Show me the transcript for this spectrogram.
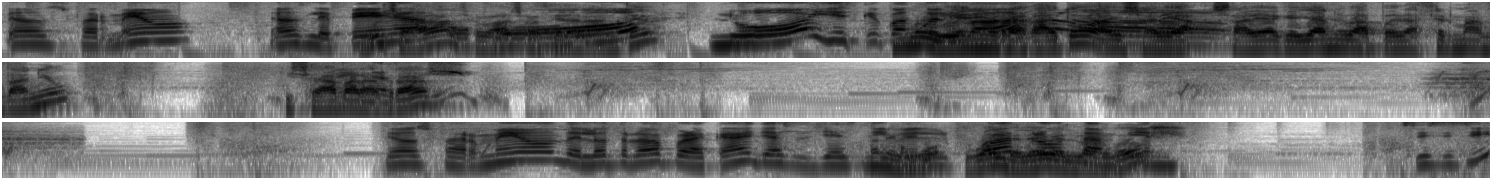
Tenemos farmeo. Tenemos le pega. se va hacia adelante. No, y es que cuando Muy bien, le va... Ragato ahí sabía, sabía, que ya no iba a poder hacer más daño. Y se va para atrás. Tenemos farmeo del otro lado por acá, ya, ya es nivel 4 también. Sí, sí, sí.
